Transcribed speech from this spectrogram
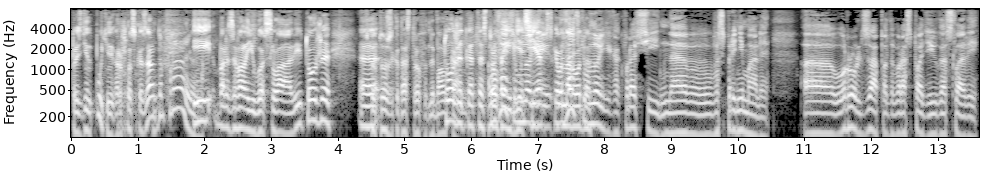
президент Путин хорошо сказал. Да правильно. И образовала Югославию тоже. Э, Что тоже катастрофа для Балкан. Тоже катастрофа знаете, и для многие, сербского знаете, народа. многие, как в России, воспринимали роль Запада в распаде Югославии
